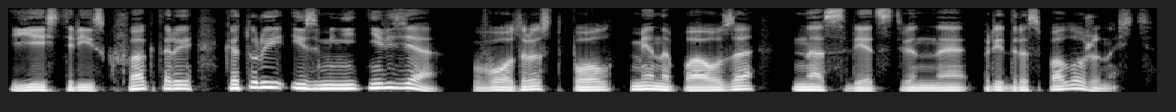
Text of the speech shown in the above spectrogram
Есть риск-факторы, которые изменить нельзя, возраст, пол, менопауза, наследственная предрасположенность.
